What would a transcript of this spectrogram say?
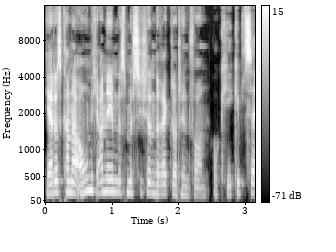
Ja, das kann er auch nicht annehmen, das müsste ich dann direkt dorthin fahren. Okay, gibt's da,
